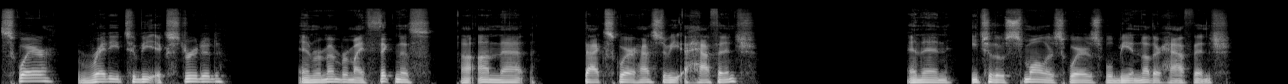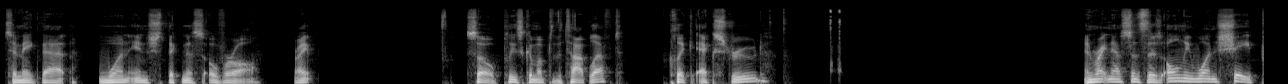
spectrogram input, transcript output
square ready to be extruded. And remember, my thickness uh, on that back square has to be a half an inch. And then each of those smaller squares will be another half inch to make that one inch thickness overall, right? So please come up to the top left, click extrude, And right now, since there's only one shape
